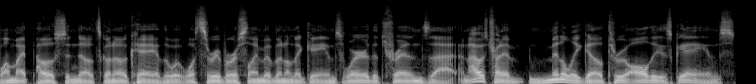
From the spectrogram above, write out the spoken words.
on my Post-it notes, going, "Okay, the, what's the reverse line movement on the games? Where are the trends at?" And I was trying to mentally go through all these games.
